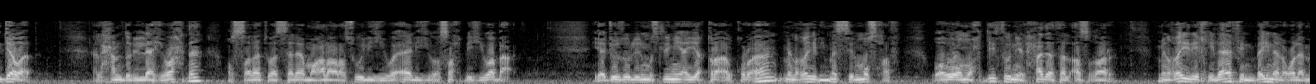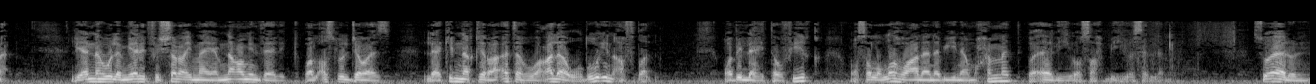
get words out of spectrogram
جواب الحمد لله وحده والصلاة والسلام على رسوله وآله وصحبه وبعد. يجوز للمسلم أن يقرأ القرآن من غير مس المصحف وهو محدث الحدث الأصغر من غير خلاف بين العلماء لأنه لم يرد في الشرع ما يمنع من ذلك والأصل الجواز لكن قراءته على وضوء أفضل. وبالله التوفيق وصلى الله على نبينا محمد وآله وصحبه وسلم. سؤال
